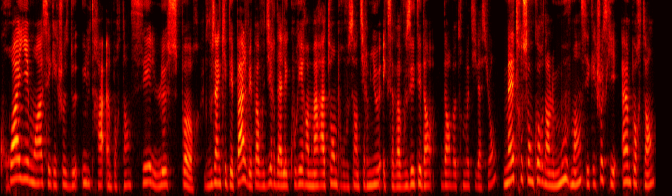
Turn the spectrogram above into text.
Croyez-moi, c'est quelque chose de ultra important, c'est le sport. Vous inquiétez pas, je vais pas vous dire d'aller courir un marathon pour vous sentir mieux et que ça va vous aider dans, dans votre motivation. Mettre son corps dans le mouvement, c'est quelque chose qui est important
